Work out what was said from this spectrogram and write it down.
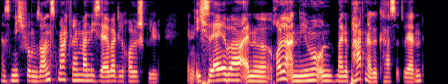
Das nicht für umsonst macht, wenn man nicht selber die Rolle spielt. Wenn ich selber eine Rolle annehme und meine Partner gecastet werden,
